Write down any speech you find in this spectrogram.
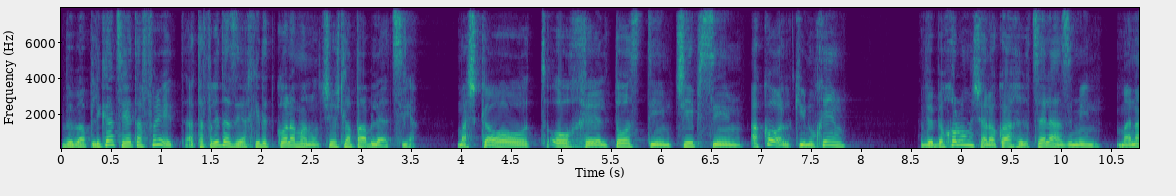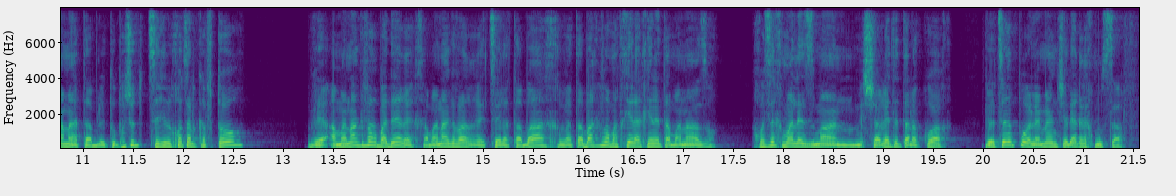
ובאפליקציה יהיה תפריט, התפריט הזה יכיל את כל המנות שיש לפאב להציע. משקאות, אוכל, טוסטים, צ'יפסים, הכל, קינוחים. ובכל פעם שהלקוח ירצה להזמין מנה מהטאבלט, הוא פשוט צריך ללחוץ על כפתור, והמנה כבר בדרך, המנה כבר אצל הטבח, והטבח כבר מתחיל להכין את המנה הזו. חוסך מלא זמן, משרת את הלקוח, ויוצר פה אלמנט של ערך מוסף.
